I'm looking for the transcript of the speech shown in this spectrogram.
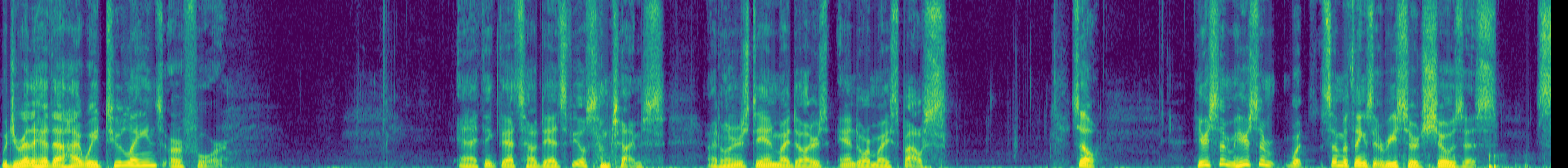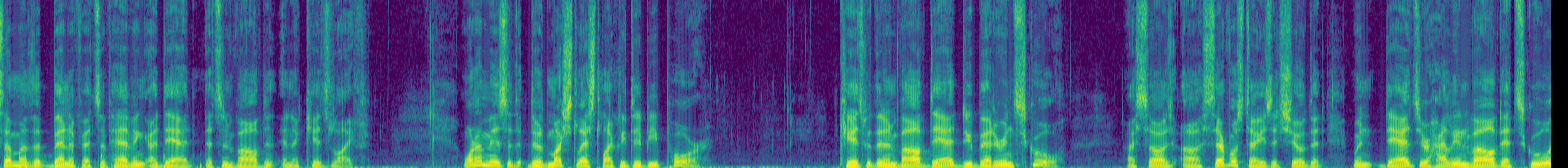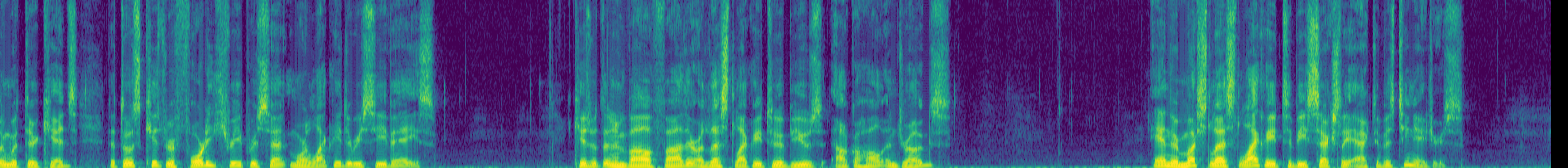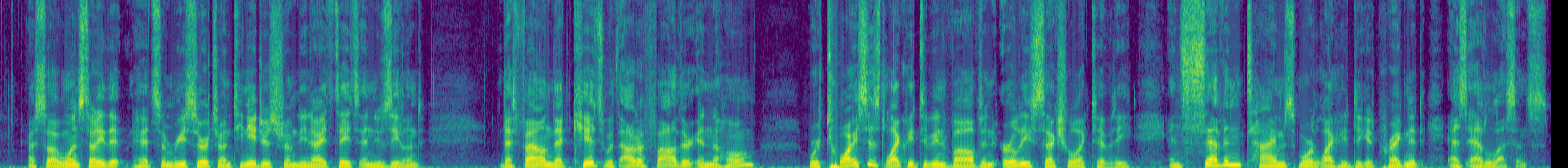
Would you rather have that highway two lanes or four? And I think that's how dads feel sometimes. I don't understand my daughters and or my spouse. So, here's some here's some what some of the things that research shows us some of the benefits of having a dad that's involved in, in a kid's life. One of them is that they're much less likely to be poor. Kids with an involved dad do better in school. I saw uh, several studies that showed that when dads are highly involved at school and with their kids, that those kids were 43% more likely to receive A's. Kids with an involved father are less likely to abuse alcohol and drugs and they're much less likely to be sexually active as teenagers. I saw one study that had some research on teenagers from the United States and New Zealand that found that kids without a father in the home were twice as likely to be involved in early sexual activity and seven times more likely to get pregnant as adolescents.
